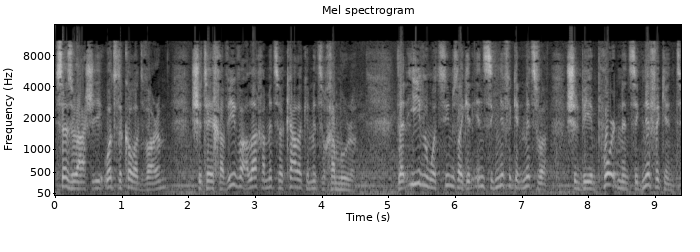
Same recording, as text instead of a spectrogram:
Says Rashi, what's the kol advarim? Shetei chaviva alacha mitzvah kalak and mitzvah chamura. That even what seems like an insignificant mitzvah should be important and significant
